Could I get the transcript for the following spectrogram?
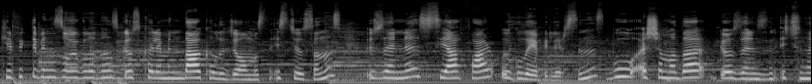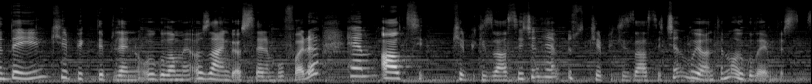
Kirpik dibinize uyguladığınız göz kaleminin daha kalıcı olmasını istiyorsanız üzerine siyah far uygulayabilirsiniz. Bu aşamada gözlerinizin içine değil kirpik diplerine uygulamaya özen gösterin bu farı. Hem alt kirpik hizası için hem üst kirpik hizası için bu yöntemi uygulayabilirsiniz.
